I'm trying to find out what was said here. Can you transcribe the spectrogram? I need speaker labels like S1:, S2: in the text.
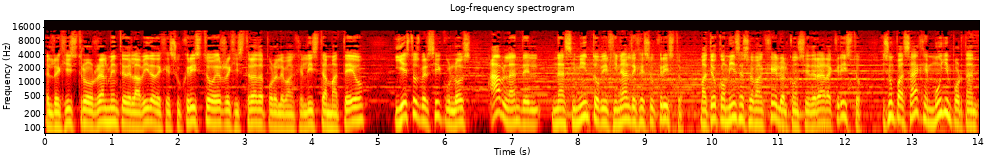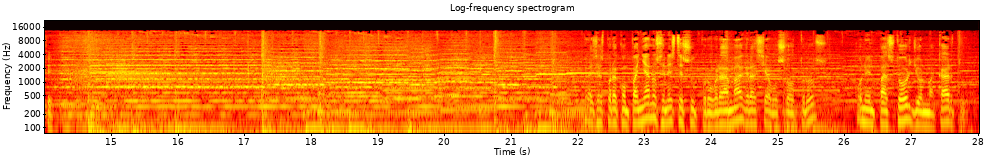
S1: El registro realmente de la vida de Jesucristo es registrada por el evangelista Mateo y estos versículos hablan del nacimiento virginal de Jesucristo. Mateo comienza su evangelio al considerar a Cristo. Es un pasaje muy importante.
S2: Gracias por acompañarnos en este subprograma, gracias a vosotros, con el pastor John MacArthur.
